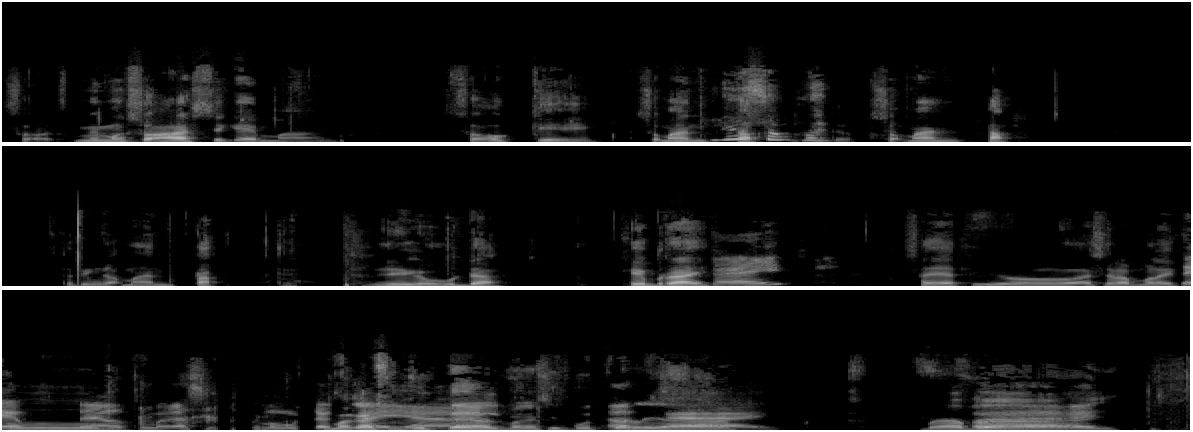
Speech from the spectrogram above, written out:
So, memang so asik emang. So oke, so mantap Iya, so gitu. So mantap. Tapi nggak mantap. Jadi ya udah. Oke Bray, Oke. saya Tio. Saya Assalamualaikum. Putel. Terima kasih mengundang Terima kasih saya. Putel, terima kasih Putel Oke. ya. Bye bye. Bye.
